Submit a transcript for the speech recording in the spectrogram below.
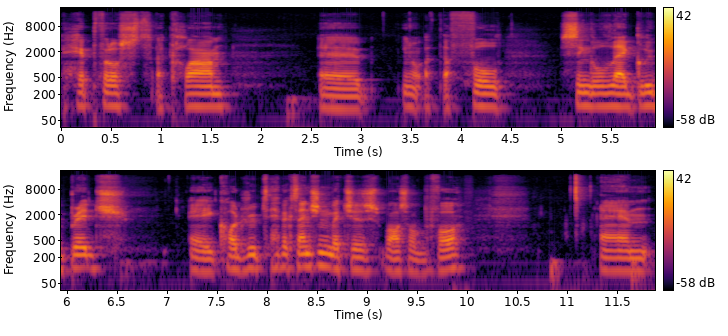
hip thrust, a clam. Uh, you know, a, a full single leg glute bridge, a quadruped hip extension, which is what I saw before, um,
